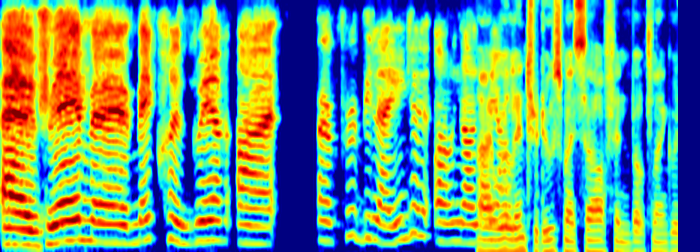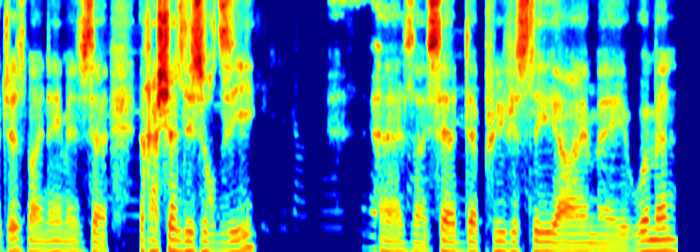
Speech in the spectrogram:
Uh, je vais me m'introduire un, un peu bilingue en anglais. I will introduce myself in both languages. My name is uh, Rachel Desourdis. As I said uh, previously, I'm a woman,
